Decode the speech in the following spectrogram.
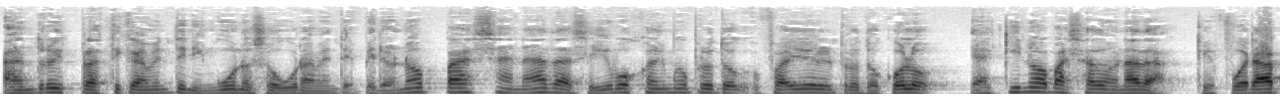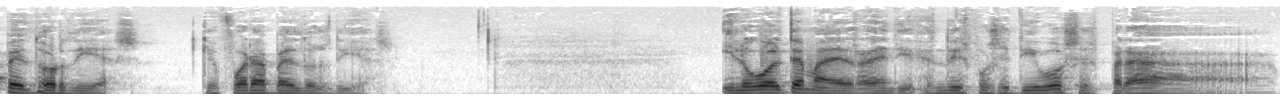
Android prácticamente ninguno seguramente. Pero no pasa nada. Seguimos con el mismo fallo del protocolo. Y aquí no ha pasado nada. Que fuera Apple dos días. Que fuera Apple dos días. Y luego el tema de ralentización de dispositivos es para,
